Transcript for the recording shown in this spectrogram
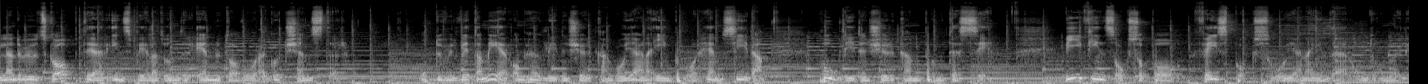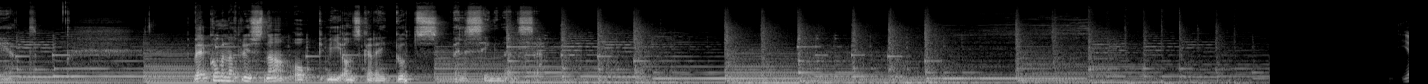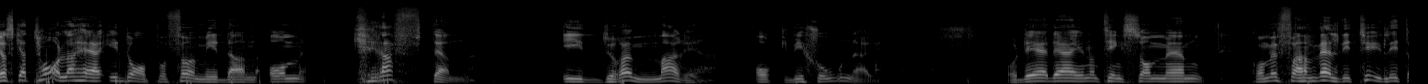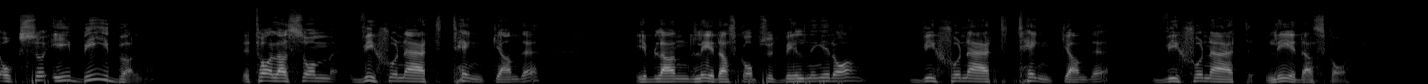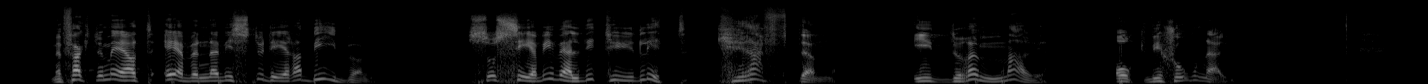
Följande budskap det är inspelat under en av våra gudstjänster. Om du vill veta mer om Höglidenkyrkan gå gärna in på vår hemsida hoglidenkyrkan.se. Vi finns också på Facebook, så gå gärna in där om du har möjlighet. Välkommen att lyssna och vi önskar dig Guds välsignelse. Här idag på förmiddagen om kraften i drömmar och visioner. Och det, det är ju någonting som eh, kommer fram väldigt tydligt också i Bibeln. Det talas om visionärt tänkande, ibland ledarskapsutbildning idag. Visionärt tänkande, visionärt ledarskap. Men faktum är att även när vi studerar Bibeln så ser vi väldigt tydligt kraften i drömmar och visioner.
